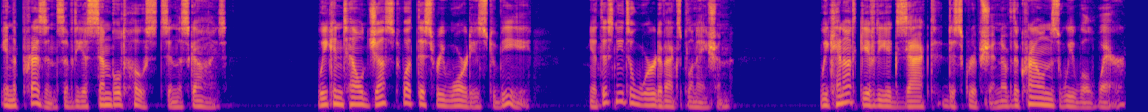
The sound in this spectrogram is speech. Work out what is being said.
in the presence of the assembled hosts in the skies. We can tell just what this reward is to be, yet this needs a word of explanation. We cannot give the exact description of the crowns we will wear,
